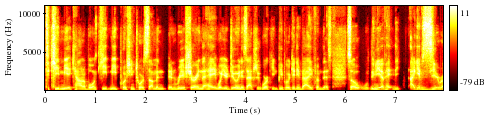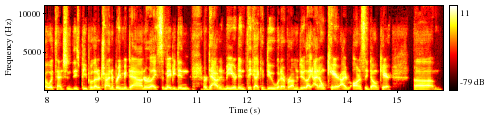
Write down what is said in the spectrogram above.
to keep me accountable and keep me pushing towards something and, and reassuring that, hey, what you're doing is actually working. People are getting value from this. So you have, I give zero attention to these people that are trying to bring me down or like so maybe didn't or doubted me or didn't think I could do whatever I'm gonna do. Like I don't care. I honestly don't care. Um,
